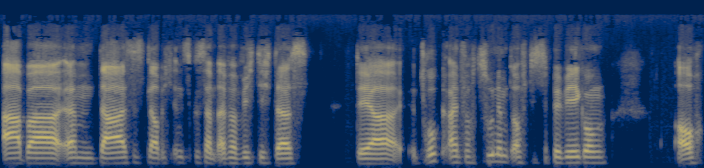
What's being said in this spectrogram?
Aber ähm, da ist es, glaube ich, insgesamt einfach wichtig, dass der Druck einfach zunimmt auf diese Bewegung, auch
